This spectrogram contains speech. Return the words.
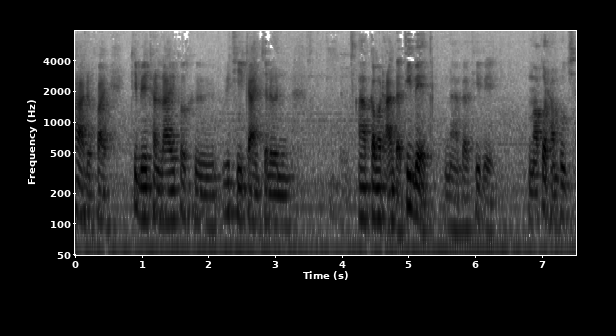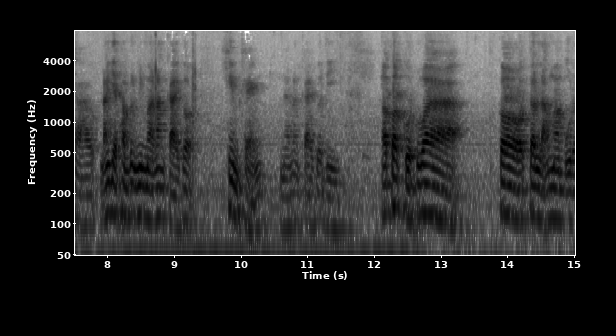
ท่าเดอะไฟที่เบทันไลท์ก็คือวิธีการเจริญกรรมฐานแบบที่เบตนะแบบที่เบตมาก็ทำทุกเช้า หลังจากทำเรื่องนี้มาร่างกายก็เข้มแข็งนะร่างกายก็ดีแล้วปรากฏว่าก็ตอนหลังมาบูร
